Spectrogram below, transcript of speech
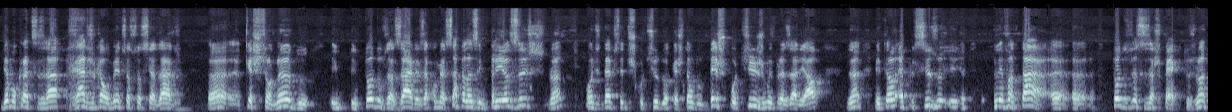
democratizar radicalmente a sociedade, tá? questionando em, todas as áreas, a começar pelas empresas, né? onde deve ser discutido a questão do despotismo empresarial. Né? Então, é preciso eh, levantar uh, uh, todos esses aspectos. Né?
